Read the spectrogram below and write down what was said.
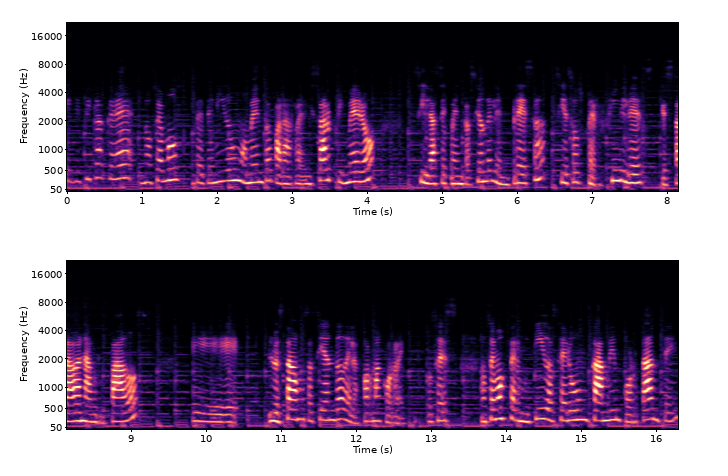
Significa que nos hemos detenido un momento para revisar primero si la segmentación de la empresa, si esos perfiles que estaban agrupados, eh, lo estábamos haciendo de la forma correcta. Entonces, nos hemos permitido hacer un cambio importante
